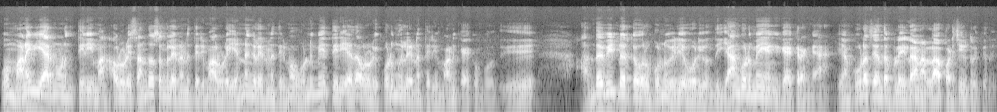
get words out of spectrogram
உன் மனைவி யாருன்னு உனக்கு தெரியுமா? அவளுடைய சந்தோஷங்கள் என்னென்னு தெரியுமா? அவளுடைய எண்ணங்கள் என்னென்னு தெரியுமா? ஒன்றுமே தெரியாது. அவளுடைய கொடுமைகள் என்ன தெரியுமான்னு கேட்கும்போது அந்த வீட்டில் இருக்க ஒரு பொண்ணு வெளியே ஓடி வந்து என் கொடுமை எங்கே கேட்குறேங்க என் கூட சேர்ந்த பிள்ளைலாம் நல்லா படிச்சுக்கிட்டு இருக்குது.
